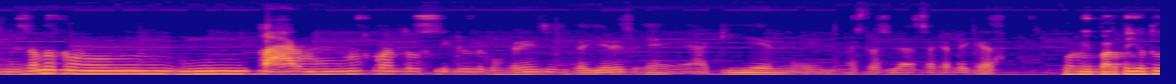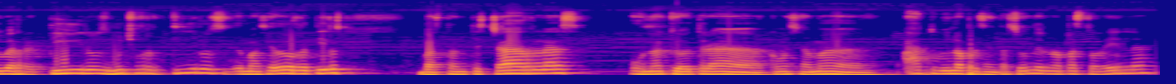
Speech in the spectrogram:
Comenzamos con un, un par, unos cuantos ciclos de conferencias y talleres eh, aquí en, en nuestra ciudad, Zacatecas. Por mi parte yo tuve retiros, muchos retiros, demasiados retiros, bastantes charlas, una que otra, ¿cómo se llama? Ah, tuve una presentación de una pastorela,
